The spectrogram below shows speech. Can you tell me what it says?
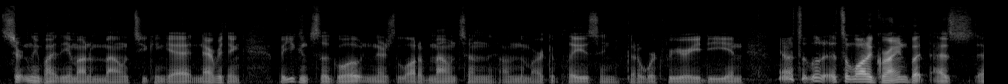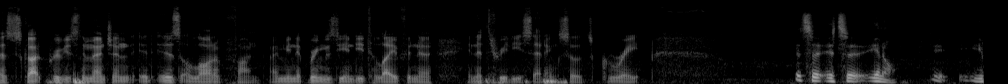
certainly by the amount of mounts you can get and everything, but you can still go out and there's a lot of mounts on the, on the marketplace, and you've got to work for your AD, and you know, it's a little, it's a lot of grind, but as as Scott previously mentioned, it is a lot of fun. I mean, it brings D and D to life in a in a 3D setting, so it's great. It's a it's a you know you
